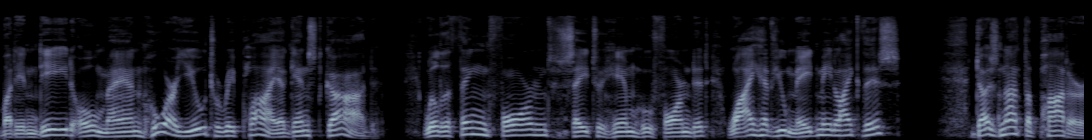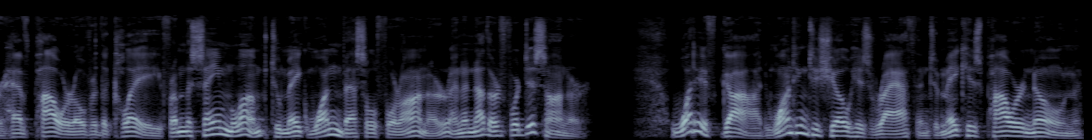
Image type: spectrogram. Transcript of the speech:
But indeed, O man, who are you to reply against God? Will the thing formed say to him who formed it, Why have you made me like this? Does not the potter have power over the clay, from the same lump to make one vessel for honor and another for dishonor? What if God, wanting to show his wrath and to make his power known,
